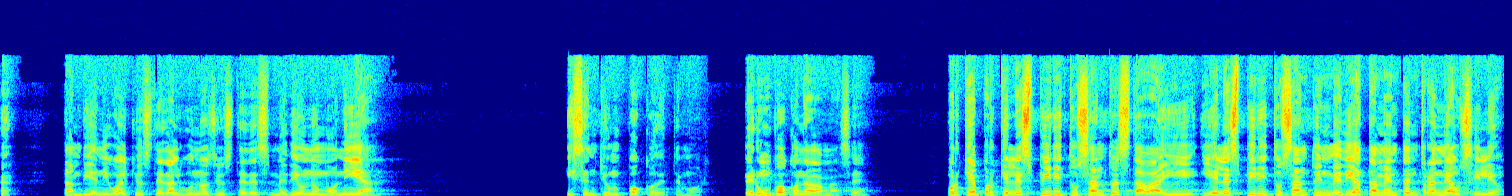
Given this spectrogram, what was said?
También igual que usted, algunos de ustedes me dio neumonía. Y sentí un poco de temor. Pero un poco nada más, ¿eh? ¿Por qué? Porque el Espíritu Santo estaba ahí y el Espíritu Santo inmediatamente entró en mi auxilio.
